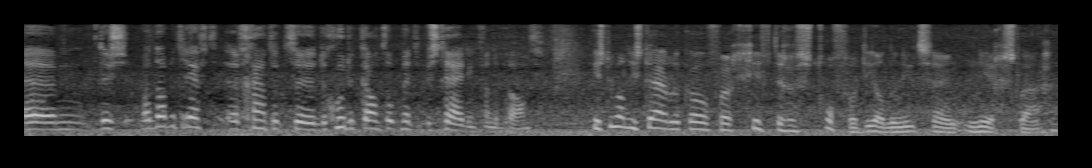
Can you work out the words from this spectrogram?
Um, dus wat dat betreft gaat het de goede kant op met de bestrijding van de brand. Is er wel iets duidelijk over giftige stoffen die al niet zijn neergeslagen?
